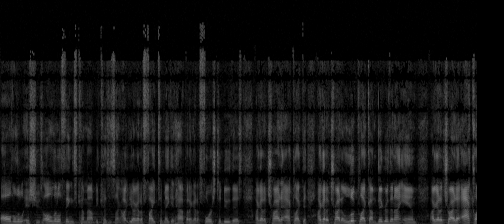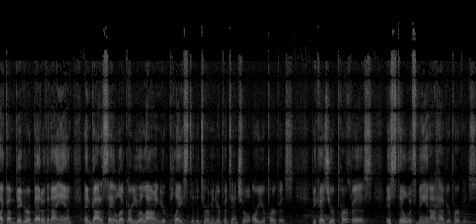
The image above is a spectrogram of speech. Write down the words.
all the little issues, all the little things come out because it's like, oh, I got to fight to make it happen. I got to force to do this. I got to try to act like that. I got to try to look like I'm bigger than I am. I got to try to act like I'm bigger or better than I am. And God is saying, look, are you allowing your place to determine your potential or your purpose? Because your purpose is still with me and I have your purpose.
